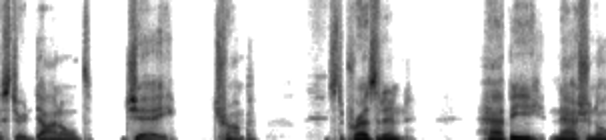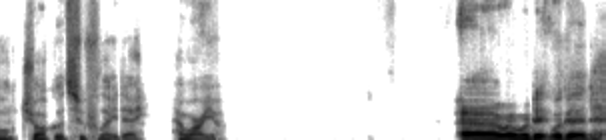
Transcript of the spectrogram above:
Mr. Donald J. Trump. Mr. President, happy National Chocolate Souffle Day. How are you? Uh, well, we're, we're good.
